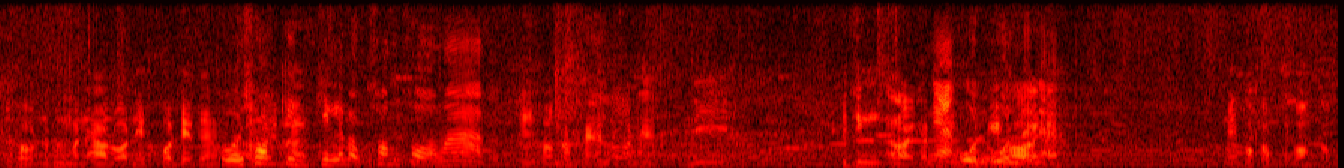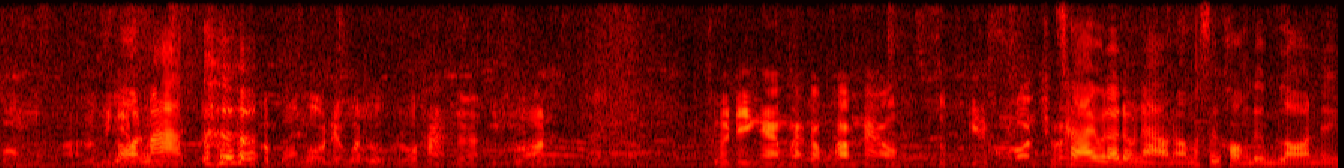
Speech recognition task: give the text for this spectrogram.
แล้วพวกน้ำผึ้งมะนาวร้อนนี่โคตรเด็ดเลยนะโอ้ยอชอบร่อยกินมากกินแล้วแบบคล่องคอมาก โดยเฉพาะกาแฟร้อนเนี่ยดีที่จริงอร่อยถ้าเนี่ยไม่อุ่นๆเลยนะ เนี่ยพวกกระป๋องกระป๋องอลูมิเนียมร้อนมาก กระป๋องพวกเนี่ยวัตถุโลหะก็ร้อน คือดีงามมากกับความหนาวสุกกินของร้อนช่วย ใช่เวลาหนาวๆเนาะมาซื้อของดื่มร้อนเลย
